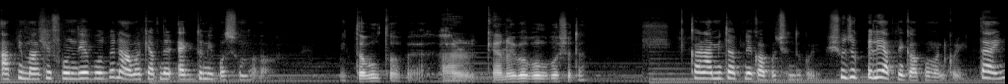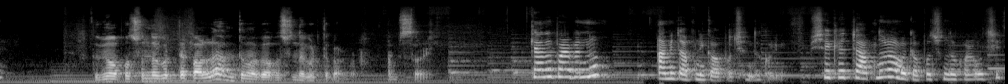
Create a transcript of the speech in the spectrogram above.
আপনি মাকে ফোন দিয়ে বলবেন আমাকে আপনার একদমই পছন্দ না। মিথ্যা বলতে হবে আর কেনই বা বলব সেটা? কারণ আমি তো আপনাকে অপছন্দ করি। সুযোগ পেলেই আপনাকে অপমান করি তাই? তুমি অপছন্দ করতে পারলে আমি তোমাকে অপছন্দ করতে পারব না। আই সরি কেন পারবেন না? আমি তো আপনাকে অপছন্দ করি। সেক্ষেত্রে আপনারও আমাকে অপছন্দ করা উচিত।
